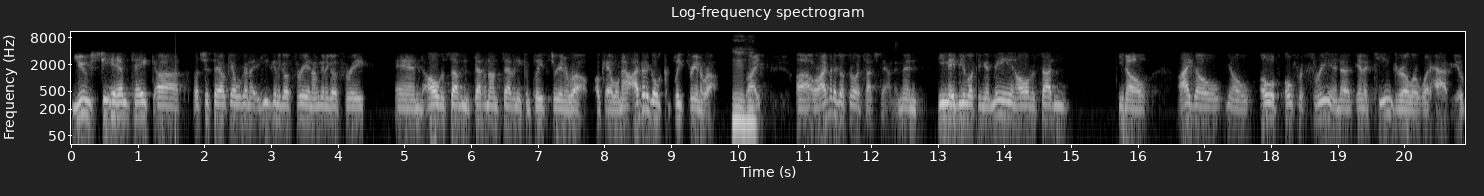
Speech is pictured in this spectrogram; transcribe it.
You see him take, uh, let's just say, okay, we're gonna, he's gonna go three, and I'm gonna go three, and all of a sudden, seven on seven, he completes three in a row. Okay, well now I better go complete three in a row, mm-hmm. right? Uh, or I better go throw a touchdown, and then he may be looking at me, and all of a sudden, you know, I go, you know, 0, 0 for 3 in a in a team drill or what have you,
